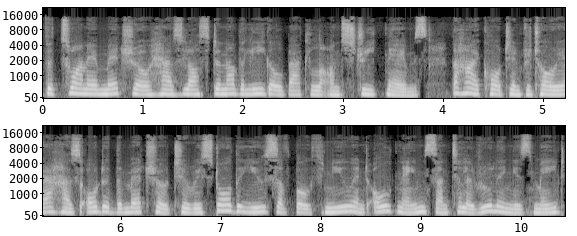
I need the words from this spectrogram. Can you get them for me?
The Tshwane Metro has lost another legal battle on street names. The High Court in Pretoria has ordered the Metro to restore the use of both new and old names until a ruling is made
